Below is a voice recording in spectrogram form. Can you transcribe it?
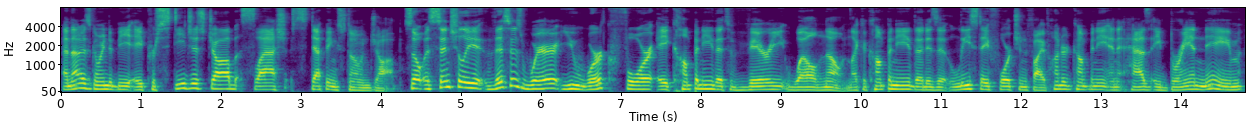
and that is going to be a prestigious job slash stepping stone job. So essentially, this is where you work for a company that's very well known, like a company that is at least a Fortune 500 company and it has a brand name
